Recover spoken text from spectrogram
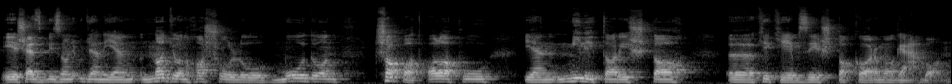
és ez bizony ugyanilyen nagyon hasonló módon csapat alapú, ilyen militarista kiképzést takar magában.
